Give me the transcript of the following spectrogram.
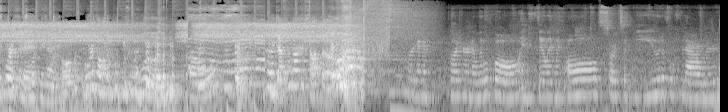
Look worth it. looking at it. Worth all the in the world. We definitely got the shot though. We're gonna put her in a little bowl and fill it with all sorts of beautiful flowers.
